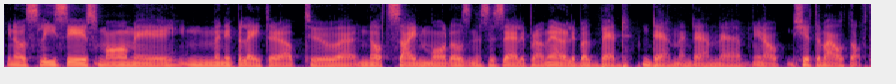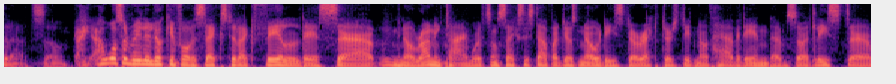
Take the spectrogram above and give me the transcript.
you know sleazy, smarmy manipulator up to uh, not sign models necessarily primarily, but bed them and then uh, you know shit them out after that. So I, I wasn't really looking for the sex to like fill this uh, you know running time with some sexy stuff. I just know these directors did not have it in them. So at least uh,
